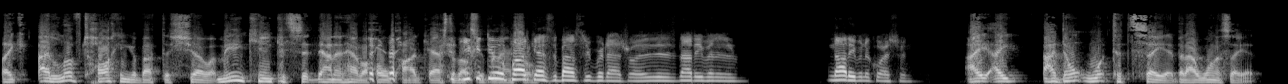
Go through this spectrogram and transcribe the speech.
Like I love talking about this show. Me and Ken could sit down and have a whole podcast about. you could do a podcast about supernatural. It is not even a, not even a question. I, I I don't want to say it, but I want to say it.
